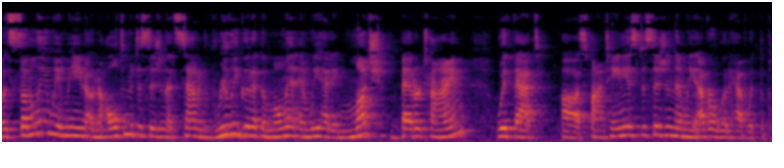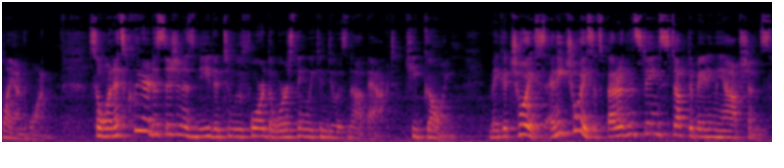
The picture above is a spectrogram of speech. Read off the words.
But suddenly we made an ultimate decision that sounded really good at the moment and we had a much better time with that uh, spontaneous decision than we ever would have with the planned one. So when it's clear a decision is needed to move forward, the worst thing we can do is not act. Keep going. Make a choice. Any choice. It's better than staying stuck debating the options.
